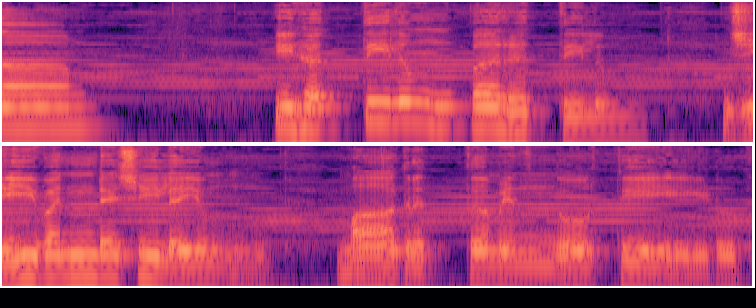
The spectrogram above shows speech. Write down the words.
നാം. ഇഹത്തിലും പരത്തിലും ജീവന്റെ ശിലയും മാതൃത്വമെന്നോർത്തിയിടുക.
